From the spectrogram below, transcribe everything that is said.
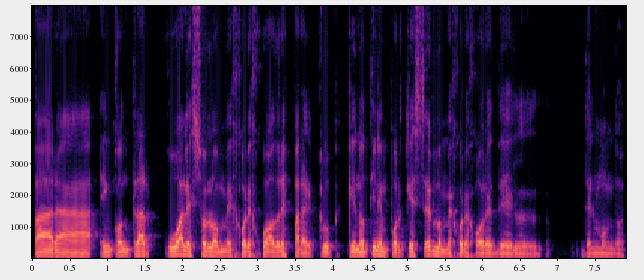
para encontrar cuáles son los mejores jugadores para el club, que no tienen por qué ser los mejores jugadores del, mundo.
